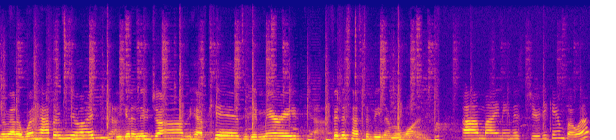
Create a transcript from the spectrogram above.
No matter what happens in your life, yeah. you get a new job, you have kids, you get married, yeah. fitness has to be number one. Uh, my name is Judy Gamboa.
